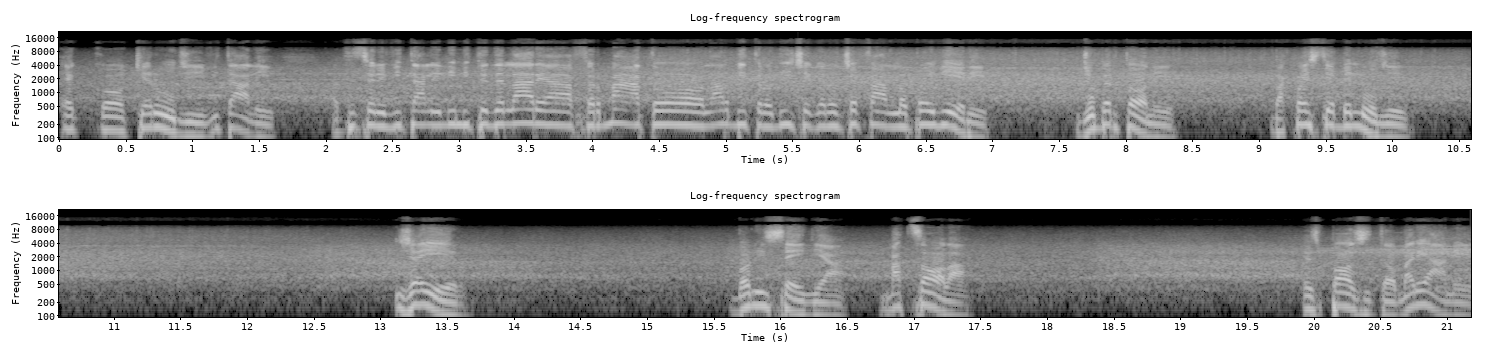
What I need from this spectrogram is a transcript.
Ecco Chiarugi Vitali. Attenzione Vitali limite dell'area fermato l'arbitro dice che non c'è fallo poi Vieri. Giubertoni da questi a Bellugi Jair. Boninsegna Mazzola. Esposito Mariani.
